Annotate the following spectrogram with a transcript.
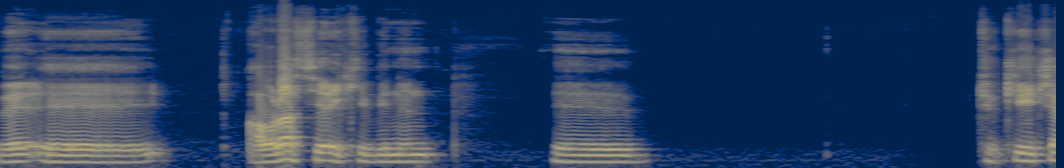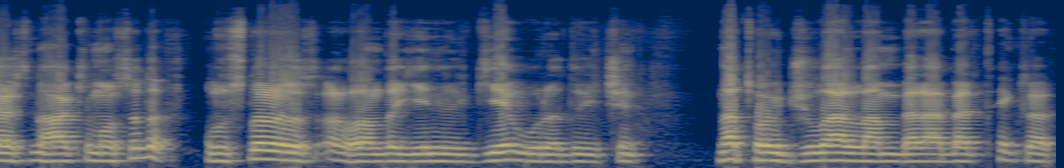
ve e, Avrasya ekibinin e, Türkiye içerisinde hakim olsa da uluslararası alanda yenilgiye uğradığı için NATO'cularla beraber tekrar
